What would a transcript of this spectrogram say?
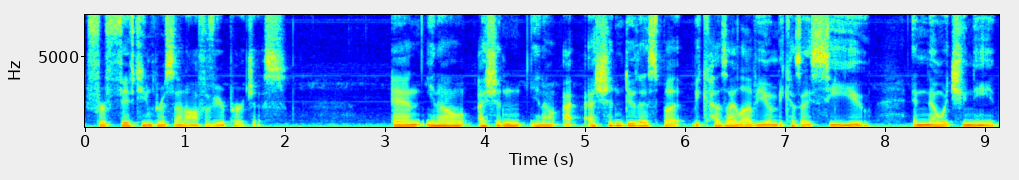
for 15% off of your purchase. And you know i shouldn't you know I, I shouldn't do this but because i love you and because i see you and know what you need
